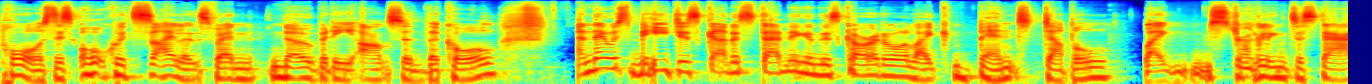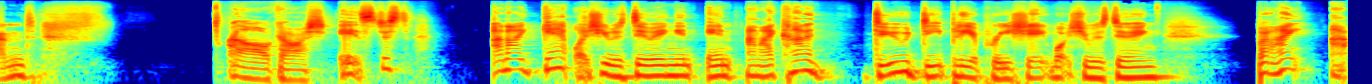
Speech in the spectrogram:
pause, this awkward silence when nobody answered the call. And there was me just kind of standing in this corridor, like bent double like struggling to stand. Oh gosh, it's just and I get what she was doing in in and I kind of do deeply appreciate what she was doing. But I, I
